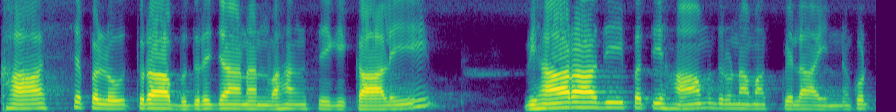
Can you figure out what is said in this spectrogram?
කාශ්‍යප ලෞතුරා බුදුරජාණන් වහන්සේගේ කාලයේ විහාරාධීපති හාමුදුරු නමක් වෙලා ඉන්නකොට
